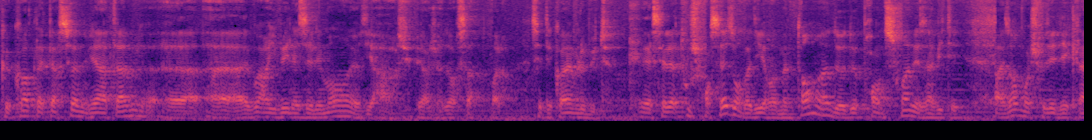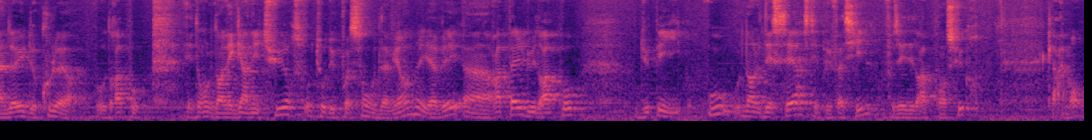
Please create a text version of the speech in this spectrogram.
que quand la personne vient à table, euh, à voir arriver les éléments, elle se dit ah super, j'adore ça. Voilà, c'était quand même le but. C'est la touche française, on va dire en même temps, hein, de, de, prendre soin des invités. Par exemple, moi je faisais des clins d'œil de couleur au drapeau. Et donc dans les garnitures, autour du poisson ou de la viande, il y avait un rappel du drapeau du pays. Ou dans le dessert, c'était plus facile, on faisait des drapeaux en sucre, carrément.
